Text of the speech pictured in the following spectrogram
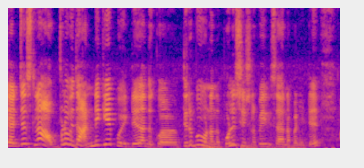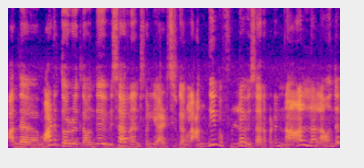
ஜட்ஜஸ்லாம் அவ்வளோ இது அன்னைக்கே போயிட்டு அந்த திரும்பவும் அந்த போலீஸ் ஸ்டேஷனில் போய் விசாரணை பண்ணிட்டு அந்த மாட்டுத் தொழுவத்தில் வந்து விசாரணைன்னு சொல்லி அடிச்சிருக்காங்களா? அங்கேயும் இப்போ ஃபுல்லாக விசாரணை பண்ணி நாலு நாளாக வந்து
